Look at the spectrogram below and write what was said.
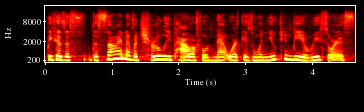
Because the sign of a truly powerful network is when you can be a resource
